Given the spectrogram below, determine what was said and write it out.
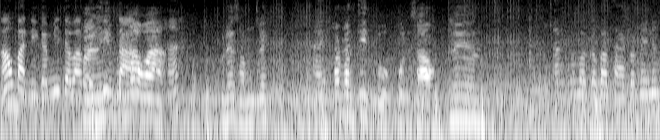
เอ้าบัดนี้ก็มีแต่ว่าเป็นติดตามฟังนี้ผมเล่าว่าฮะคุณได้สมมุติเลยใช่พอดวันที่ปลูกผลเศร้านี่นอะมาบอกกับบาทาก่อนหน่อยหนึง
